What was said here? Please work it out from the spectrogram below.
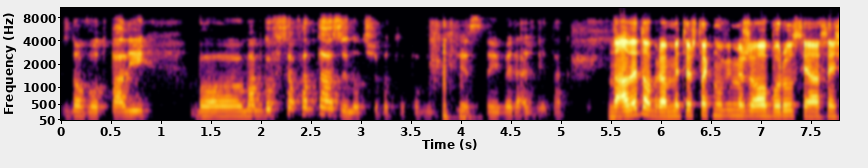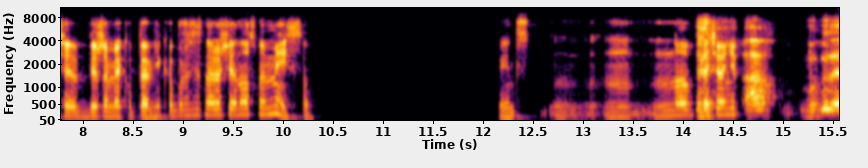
znowu odpali, bo mam go w fantazy, no trzeba to powiedzieć jest najwyraźniej, tak. No ale dobra, my też tak mówimy, że o Borussia, w sensie bierzemy jako pewnik, a Borussia jest na razie na ósmym miejscu. Więc, mm, no, w sensie oni, A w ogóle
